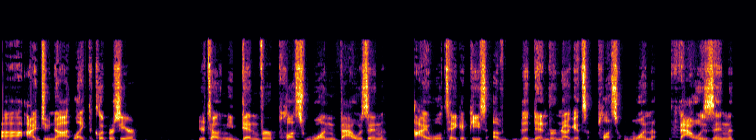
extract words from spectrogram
Uh, I do not like the Clippers here. You're telling me Denver plus one thousand I will take a piece of the Denver Nuggets plus 1,000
